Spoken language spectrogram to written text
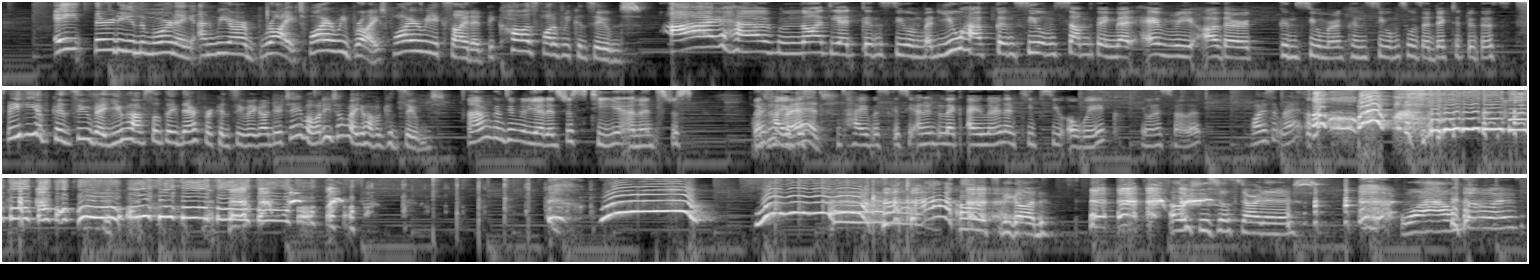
8:30 in the morning, and we are bright. Why are we bright? Why are we excited? Because what have we consumed? I have not yet consumed, but you have consumed something that every other consumer consumes who's addicted to this. Speaking of consuming, you have something there for consuming on your table. What are you talking about? You haven't consumed. I haven't consumed it yet. It's just tea, and it's just Why like is it red? it's hibiscusy, and it, like I learned that it keeps you awake. You want to smell it? Why is it red? oh, it's begun. Oh, she's just started it. Wow. That was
